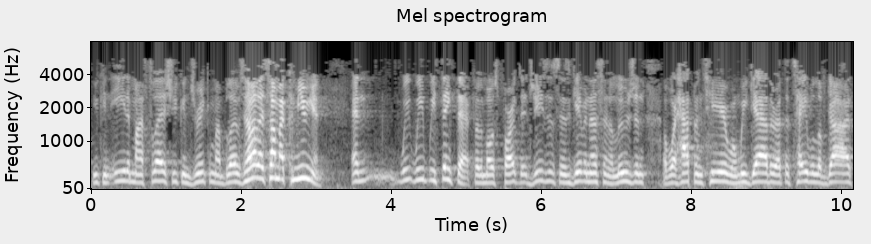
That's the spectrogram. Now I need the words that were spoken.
you can eat of my flesh, you can drink of my blood. say, oh, that's not my communion. And we, we, we think that for the most part, that Jesus has given us an illusion of what happens here when we gather at the table of God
